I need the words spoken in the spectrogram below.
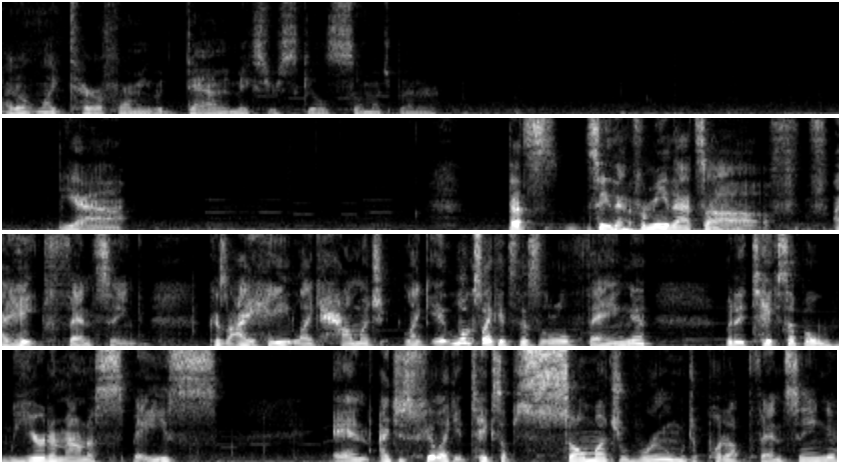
I don't like terraforming, but damn, it makes your skills so much better. Yeah. That's see that for me that's uh f- I hate fencing cuz I hate like how much like it looks like it's this little thing but it takes up a weird amount of space and I just feel like it takes up so much room to put up fencing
